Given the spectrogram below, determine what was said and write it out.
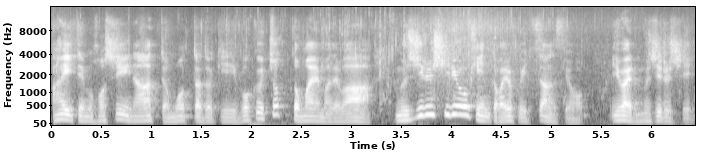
アイテム欲しいなって思った時僕ちょっと前までは無印良品とかよく言ってたんですよ。いわゆる無印。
